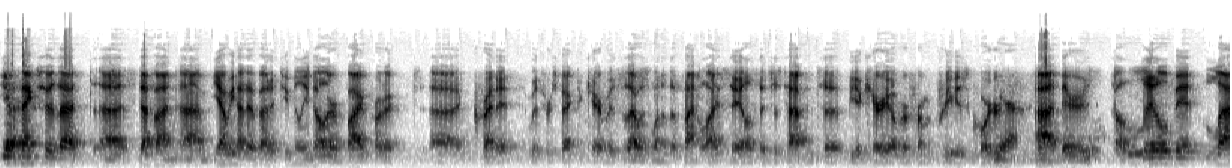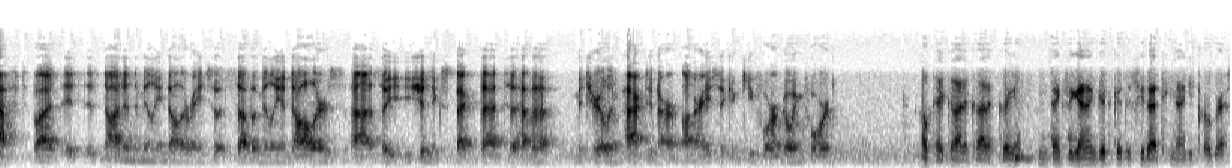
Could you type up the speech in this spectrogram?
Yeah, thanks for that, uh, Stefan. Um, yeah, we had about a $2 million byproduct credit with respect to caribou, so that was one of the finalized sales that just happened to be a carryover from previous quarter. Yeah. Uh, there's a little bit left, but it, it's not in the million dollar range, so it's sub a million dollars. Uh, so you, you shouldn't expect that to have a material impact in our on our AISC in Q4 going forward. Okay, got it, got it. Great. And thanks again, and good, good to see that T90 progress.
